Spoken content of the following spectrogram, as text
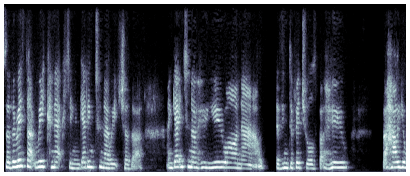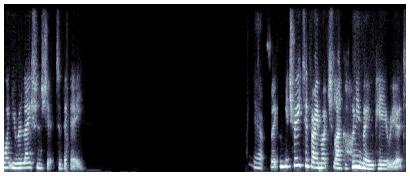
So there is that reconnecting and getting to know each other and getting to know who you are now as individuals, but who, but how you want your relationship to be. Yeah. So it can be treated very much like a honeymoon period,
